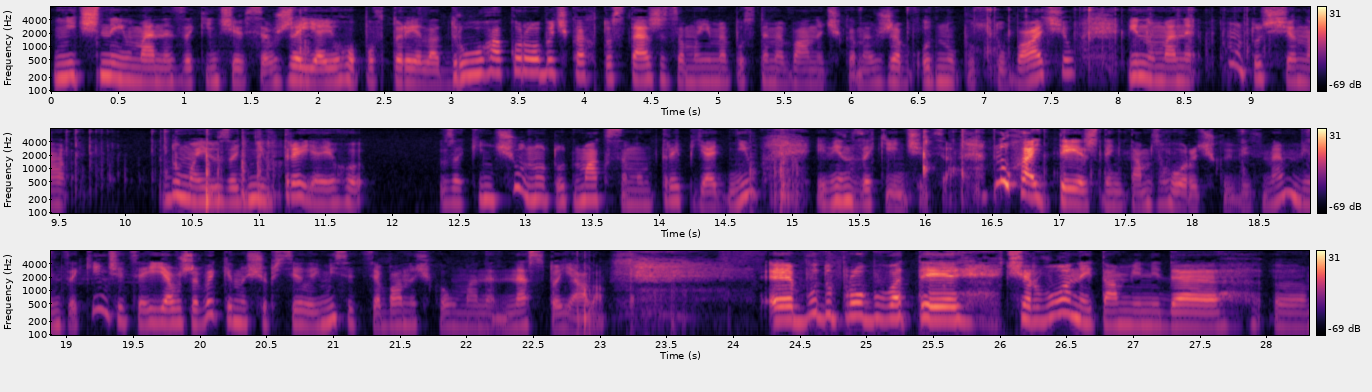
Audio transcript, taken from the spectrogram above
Нічний в мене закінчився. Вже я його повторила. Друга коробочка. Хто стежить за моїми пустими баночками, вже одну пусту бачив. Він у мене, ну тут ще на, думаю, за днів три я його закінчу. Ну тут максимум 3-5 днів, і він закінчиться. Ну, хай тиждень там з горочкою візьмемо, він закінчиться. І я вже викину, щоб цілий місяць ця баночка у мене не стояла. Е, Буду пробувати червоний, там він іде е,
